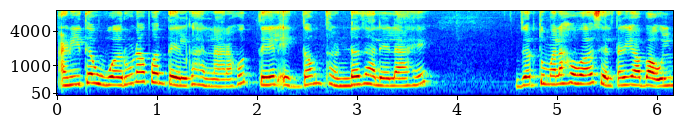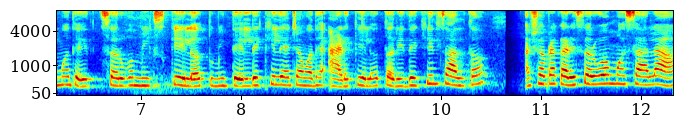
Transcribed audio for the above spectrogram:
आणि इथे वरून आपण तेल घालणार आहोत. तेल एकदम थंड झालेलं आहे. जर तुम्हाला हवं असेल तर या बाऊलमध्ये सर्व मिक्स केलं तुम्ही तेल देखील याच्यामध्ये ॲड केलं तरी देखील चालतं. अशा प्रकारे सर्व मसाला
